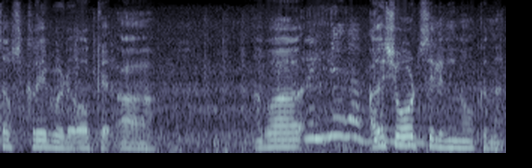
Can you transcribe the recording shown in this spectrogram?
സബ്സ്ക്രൈബ് ഇട്. ഓക്കെ ആ. അപ്പോൾ അത് ഷോർട്സിൽ നീ നോക്കുന്നത്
